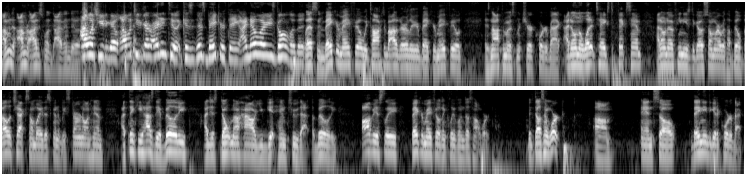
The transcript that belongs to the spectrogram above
I'm, I'm I just want to dive into it. I want you to go. I want you to go right into it because this Baker thing, I know where he's going with it. Listen, Baker Mayfield, we talked about it earlier. Baker Mayfield is not the most mature quarterback. I don't know what it takes to fix him. I don't know if he needs to go somewhere with a Bill Belichick, somebody that's going to be stern on him. I think he has the ability. I just don't know how you get him to that ability. Obviously, Baker Mayfield in Cleveland does not work. It doesn't work. Um, and so they need to get a quarterback.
